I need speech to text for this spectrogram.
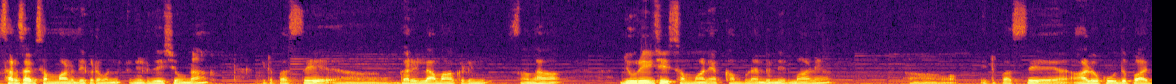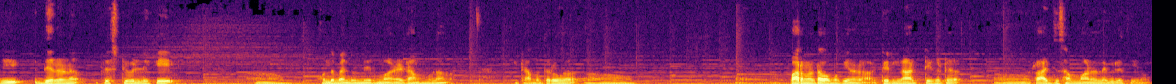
සරසවි සම්මාන දෙකටම නිර්දේශ වුණා. ඉට පස්සේ ගරිල්ලා මාකටින් සඳහා ජූරේෂයි සම්මානයක් කම්පන ඇඳ නිර්මාණය. ඉට පස්සේ ආලෝක උදපාදී දෙරණ පෙස්ටිවල් එකේ හොඳ මැඳු නිර්මාණයට හම්මුණා ඉට අමතරව පරණටවම කියන ටෙල්නාට්්‍යකට රාජ්‍ය සම්මාන ලැබිල තියෙනවා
